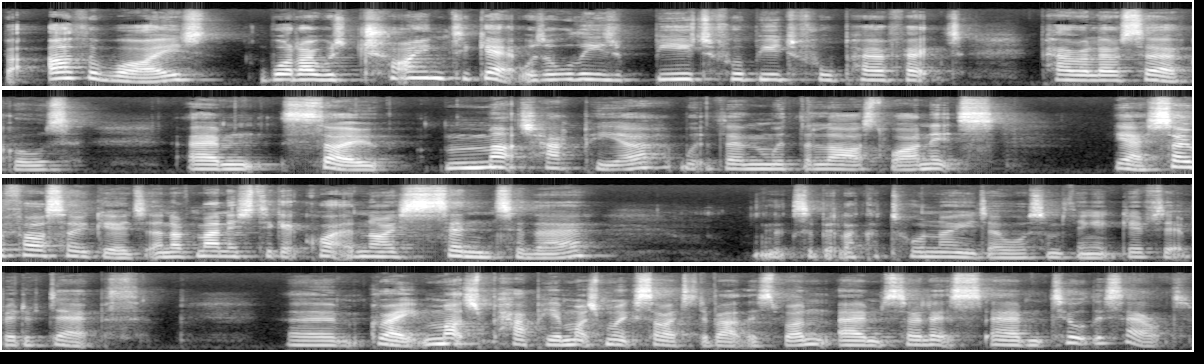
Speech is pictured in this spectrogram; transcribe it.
But otherwise, what I was trying to get was all these beautiful, beautiful, perfect parallel circles. Um, so much happier with, than with the last one. It's, yeah, so far so good. And I've managed to get quite a nice centre there. It looks a bit like a tornado or something. It gives it a bit of depth. Um, great, much happier, much more excited about this one. Um, so let's um, tilt this out.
